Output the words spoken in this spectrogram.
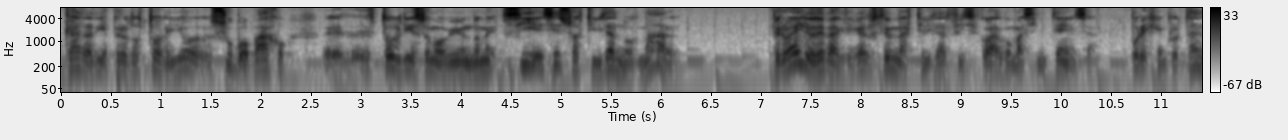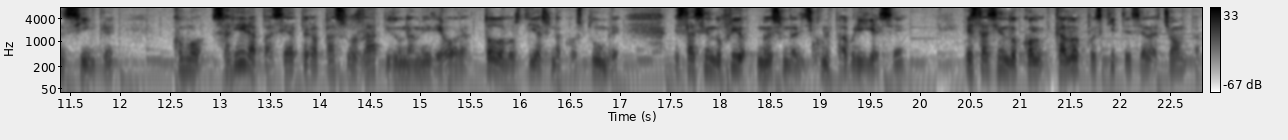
Cada día, pero doctor, yo subo, bajo, eh, todo el día estoy moviéndome. Sí, esa es su actividad normal. Pero a ello debe agregar usted una actividad física algo más intensa. por ejemplo, tan simple como salir a pasear pero a paso rápido una media hora, todos los días una costumbre. Está haciendo frío, no es una disculpa, abríguese. Está haciendo calor, pues quítese la chompa,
